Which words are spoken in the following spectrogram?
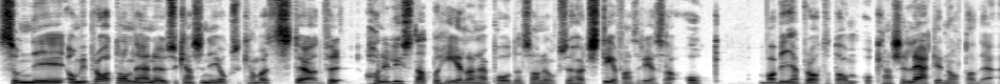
Som ni, om vi pratar om det här nu så kanske ni också kan vara ett stöd. För har ni lyssnat på hela den här podden så har ni också hört Stefans resa och vad vi har pratat om och kanske lärt er något av det.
